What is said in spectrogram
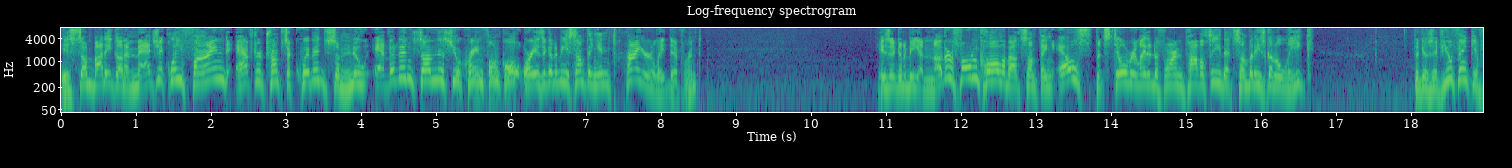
Is somebody going to magically find, after Trump's acquitted, some new evidence on this Ukraine phone call? Or is it going to be something entirely different? Is it going to be another phone call about something else, but still related to foreign policy that somebody's going to leak? Because if you think if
